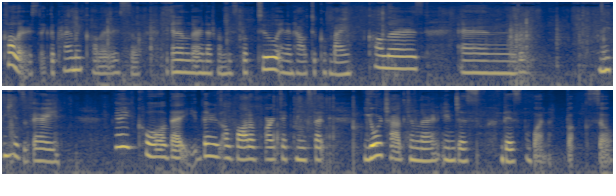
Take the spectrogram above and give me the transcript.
colors, like the primary colors. So you're gonna learn that from this book too, and then how to combine colors. And I think it's very, very cool that there's a lot of art techniques that your child can learn in just this one. So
